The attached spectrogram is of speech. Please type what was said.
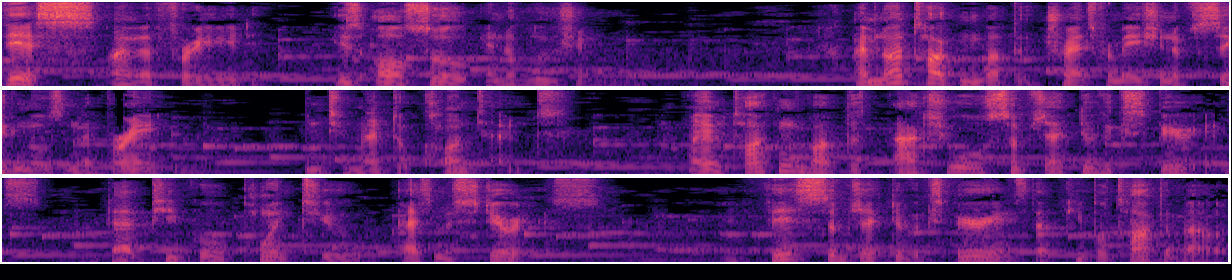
This, I'm afraid, is also an illusion. I'm not talking about the transformation of signals in the brain into mental content. I am talking about the actual subjective experience that people point to as mysterious. This subjective experience that people talk about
